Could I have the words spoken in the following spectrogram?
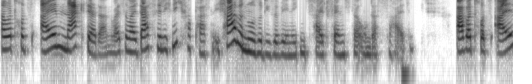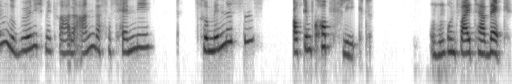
Aber trotz allem nagt er dann, weißt du, weil das will ich nicht verpassen. Ich habe nur so diese wenigen Zeitfenster, um das zu halten. Aber trotz allem gewöhne ich mir gerade an, dass das Handy zumindest auf dem Kopf liegt Mhm. und weiter weg.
